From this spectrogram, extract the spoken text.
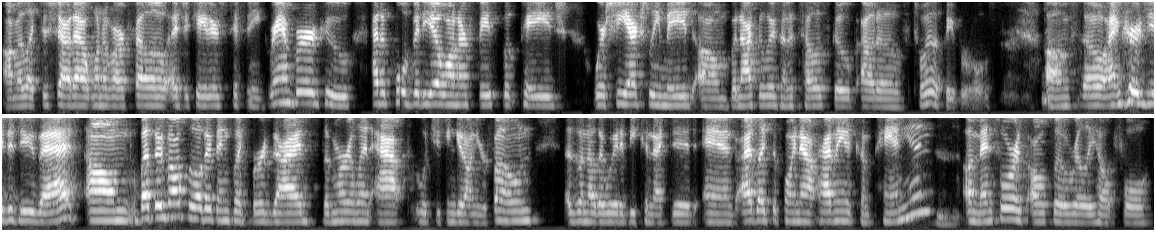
Um, I'd like to shout out one of our fellow educators, Tiffany Granberg, who had a cool video on our Facebook page where she actually made um, binoculars and a telescope out of toilet paper rolls. Um, so I encourage you to do that. Um, but there's also other things like bird guides, the Merlin app, which you can get on your phone is another way to be connected. And I'd like to point out having a companion, mm-hmm. a mentor is also really helpful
